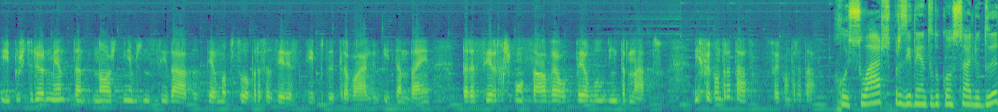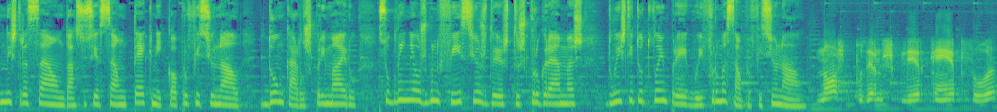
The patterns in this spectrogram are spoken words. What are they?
e posteriormente, portanto, nós tínhamos necessidade de ter uma pessoa para fazer esse tipo de trabalho e também para ser responsável pelo internato. E foi contratado, foi contratado. Rui Soares, presidente do Conselho de Administração da Associação Técnico-Profissional Dom Carlos I, sublinha os benefícios destes programas do Instituto do Emprego e Formação Profissional. Nós podermos escolher quem é a pessoa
